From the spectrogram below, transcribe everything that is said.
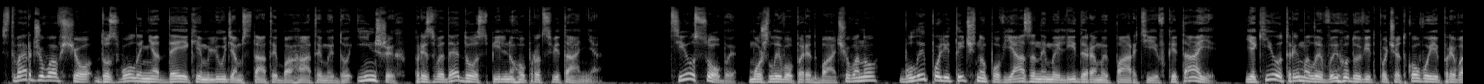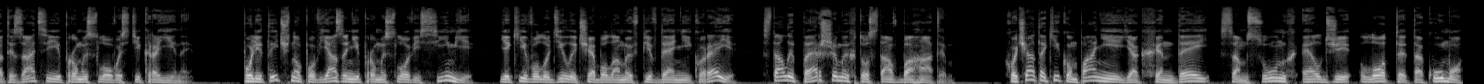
стверджував, що дозволення деяким людям стати багатими до інших призведе до спільного процвітання. Ці особи, можливо, передбачувано, були політично пов'язаними лідерами партії в Китаї, які отримали вигоду від початкової приватизації промисловості країни. Політично пов'язані промислові сім'ї, які володіли чеболами в Південній Кореї, стали першими, хто став багатим. Хоча такі компанії, як Hyundai, Samsung, LG, Lotte та Kumo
